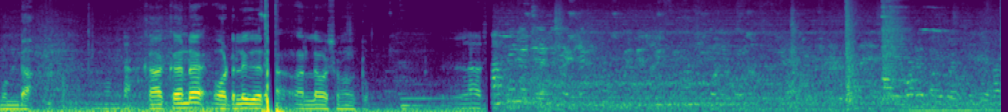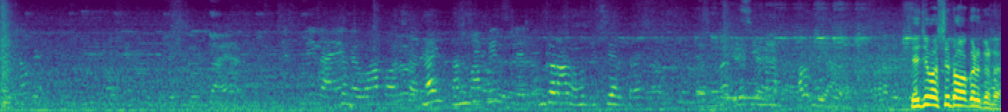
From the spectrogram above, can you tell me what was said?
മുണ്ട. കാക്കാന്റെ ഹോട്ടലിൽ കയറി നല്ല ഭക്ഷണം കിട്ടും. ചേച്ചി ഫസ്റ്റ് ടോക്ക് എടുക്കണ്ടേ?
